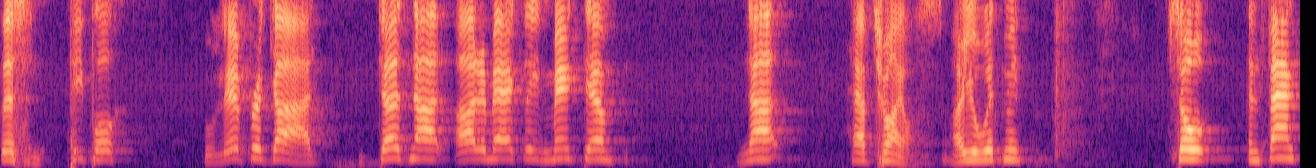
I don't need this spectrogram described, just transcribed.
Listen, people who live for God does not automatically make them not have trials. Are you with me? So, in fact,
